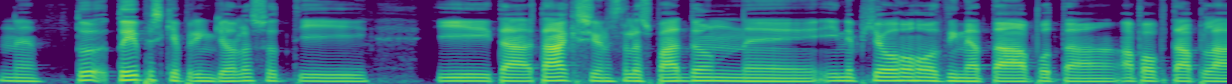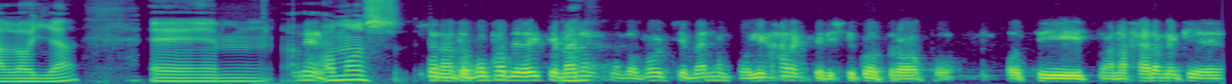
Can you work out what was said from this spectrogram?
Ναι. Το, το είπες και πριν κιόλας ότι η, τα, τα actions τέλος πάντων ε, είναι πιο δυνατά από τα, από τα απλά λόγια. Ε, ναι. Όμως... να το πω πάντα και ναι. να το πω και με έναν πολύ χαρακτηριστικό τρόπο ότι το αναφέραμε και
